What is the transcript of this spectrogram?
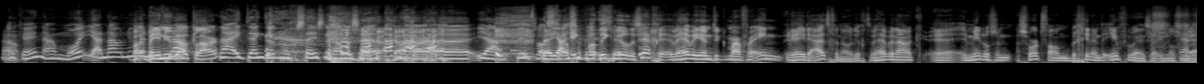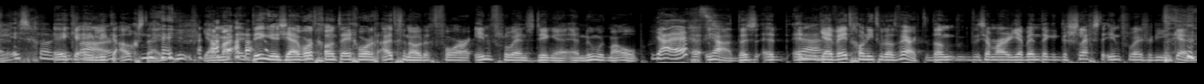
Ja. Oké, nou mooi. Ja, nou nu Ben, ben, je nu klaar. wel klaar? Nou, ik denk dat ik nog steeds niet alles heb. Maar eh, ja, dit was Nee, ja, ik, wat ik wilde zeggen, we hebben je natuurlijk maar voor één reden uitgenodigd. We hebben namelijk eh, inmiddels een soort van beginnende influencer in ons Ja, midden. is gewoon niet A.k.a. waar. Lieke Augustijn. Nee. Ja, maar het ding is, jij wordt gewoon tegenwoordig uitgenodigd voor influence dingen en noem het maar op. Ja, echt? Eh, ja, dus, en, en Ja. jij weet gewoon niet hoe dat werkt. Dan, zeg maar, jij bent denk ik de slechtste influencer die je kent.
